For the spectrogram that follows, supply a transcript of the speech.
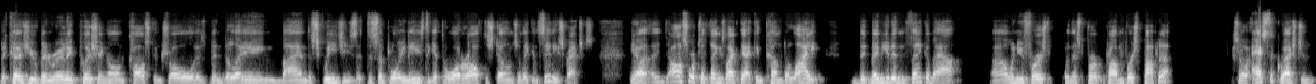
because you've been really pushing on cost control has been delaying buying the squeegees that this employee needs to get the water off the stone so they can see these scratches. You know, all sorts of things like that can come to light that maybe you didn't think about uh, when you first when this problem first popped up. So ask the question,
